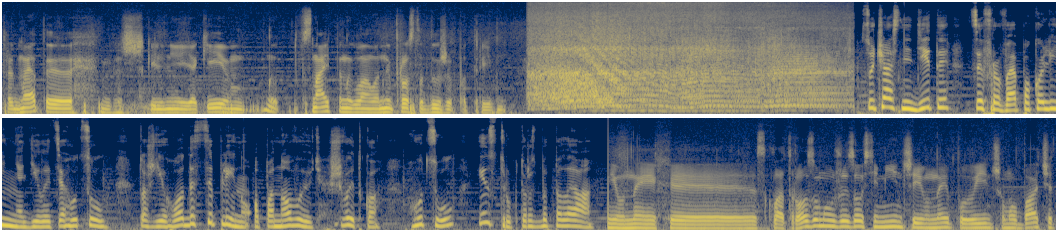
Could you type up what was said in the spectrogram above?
предмети шкільні, які ну, в снайпінгу вони просто дуже потрібні. Сучасні діти цифрове покоління ділиться гуцул. Тож його дисципліну опановують швидко. Гуцул інструктор з БПЛА. І в них е, склад розуму вже зовсім інший, вони по-іншому бачать,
